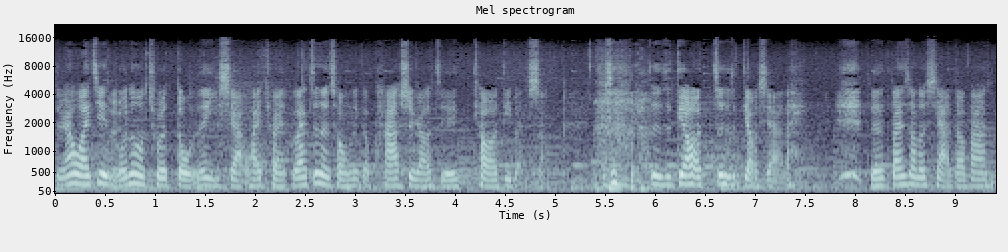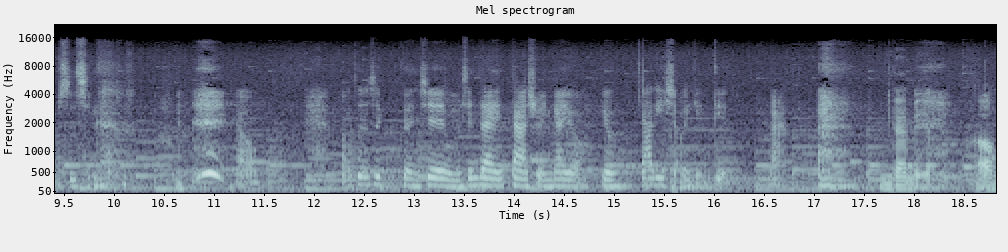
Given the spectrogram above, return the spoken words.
对，然后我还记得我那种除了抖那一下，我还突然我还真的从那个趴睡，然后直接跳到地板上，就是 真的是掉，真的是掉下来，整个班上都吓到，发生什么事情？好，好，真的是感谢我们现在大学应该有有压力小一点点吧。应该没有。好，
